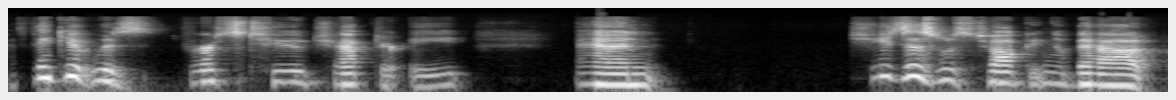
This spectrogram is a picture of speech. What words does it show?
I think it was verse two, chapter eight, and Jesus was talking about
